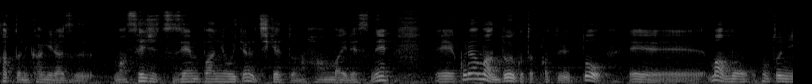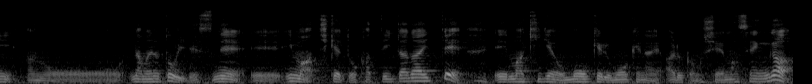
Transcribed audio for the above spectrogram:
カットに限らず、まあ、施術全般においてのチケットの販売ですね、えーこれはまあどういうことかというと、えーまあもう本当に、あのー名前の通りですね、えー今チケットを買っていただいて、えーまあ期限を設ける設けないあるかもしれませんが、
